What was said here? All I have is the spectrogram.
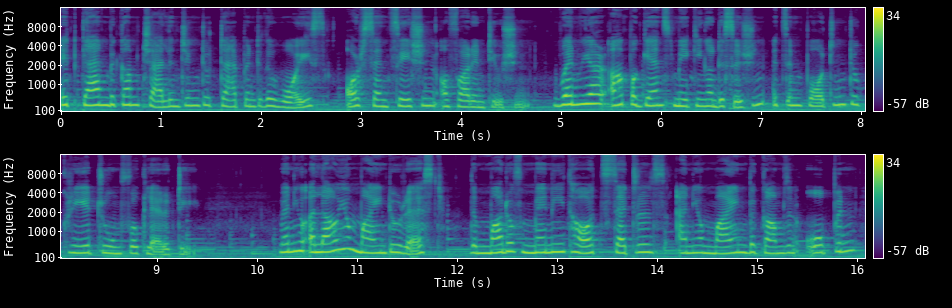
it can become challenging to tap into the voice or sensation of our intuition. When we are up against making a decision, it's important to create room for clarity. When you allow your mind to rest, the mud of many thoughts settles and your mind becomes an open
